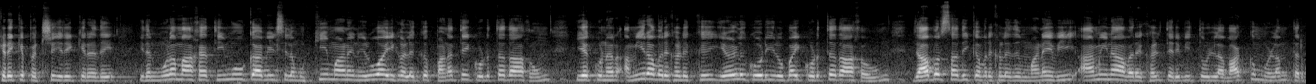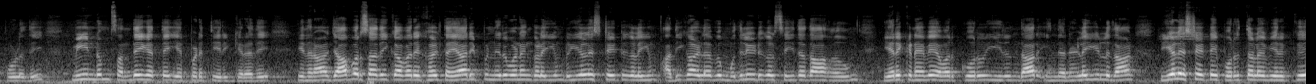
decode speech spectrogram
கிடைக்கப்பெற்று இருக்கிறது இதன் மூலமாக திமுகவில் சில முக்கியமான நிர்வாகிகளுக்கு பணத்தை கொடுத்ததாகவும் இயக்குனர் அமீர் அவர்களுக்கு ஏழு கோடி ரூபாய் கொடுத்ததாகவும் ஜாபர் சாதிக் அவர்களது மனைவி ஆமினா அவர்கள் தெரிவித்துள்ள வாக்குமூலம் தற்பொழுது மீண்டும் சந்தேகத்தை ஏற்படுத்தியிருக்கிறது. இதனால் ஜாபர் சாதிக் அவர்கள் தயாரிப்பு நிறுவனங்களையும் ரியல் எஸ்டேட்டுகளையும் அதிக அளவு முதலீடுகள் செய்ததாகவும் ஏற்கனவே அவர் கூறியிருந்தார். இந்த நிலையில்தான் ரியல் எஸ்டேட்டை பொறுத்தளவிற்கு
